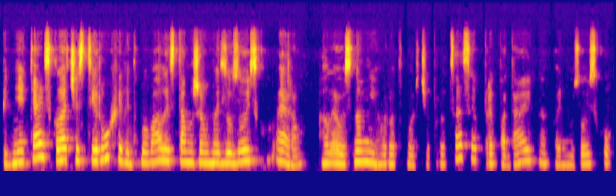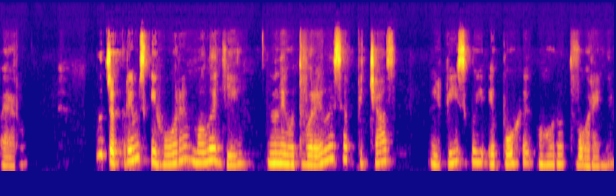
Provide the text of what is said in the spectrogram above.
Підняття і складчасті рухи відбувались там вже в Мезозойську еру, але основні горотворчі процеси припадають на Кайнозойську еру. Отже, Кримські гори молоді, вони утворилися під час Альпійської епохи горотворення.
